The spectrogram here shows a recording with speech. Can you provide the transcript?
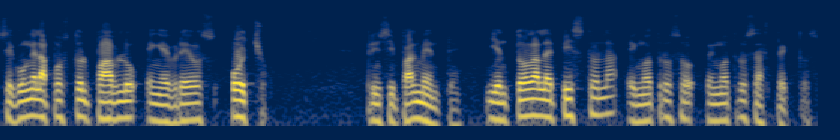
según el apóstol Pablo en Hebreos 8, principalmente, y en toda la epístola en otros, en otros aspectos.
